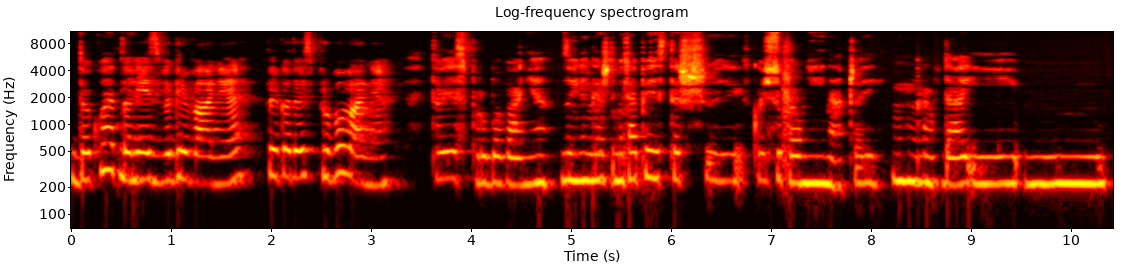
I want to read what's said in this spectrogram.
Dokładnie. To nie jest wygrywanie, tylko to jest próbowanie. To jest próbowanie. No i na mhm. każdym etapie jest też y, jakoś zupełnie inaczej, mhm. prawda? I mm,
